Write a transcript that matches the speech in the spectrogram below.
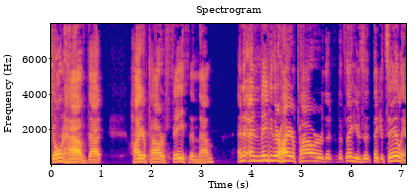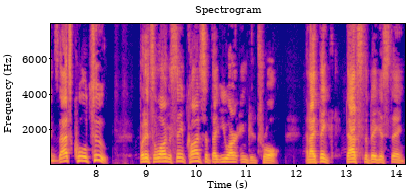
don't have that higher power faith in them and and maybe their higher power the, the thing is that think it's aliens. That's cool too but it's along the same concept that you aren't in control and i think that's the biggest thing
